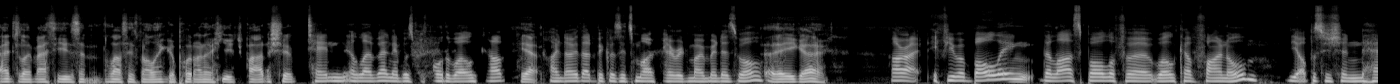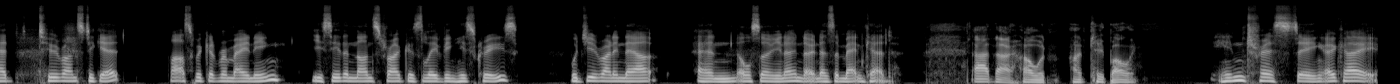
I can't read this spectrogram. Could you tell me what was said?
Angelo Mathews and Lasith Malinga put on a huge partnership. 10, 11. It was before the World Cup. Yeah. I know that because it's my favorite moment as well. There you go. All right. If you were bowling the last ball of a World Cup final, the opposition had two runs to get, last wicket remaining. You see the non-strikers leaving his crease. Would you run in out and also, you know, known as a Mankad? Uh, no, I wouldn't. I'd keep bowling. Interesting. Okay.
